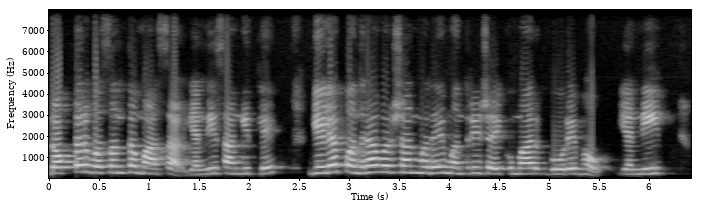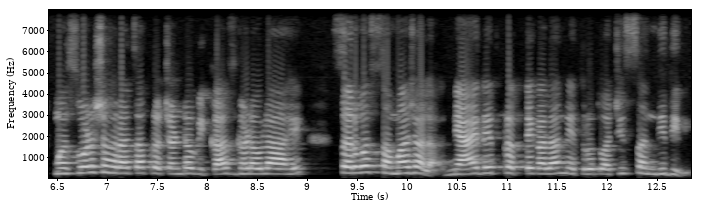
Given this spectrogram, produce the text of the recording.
डॉक्टर वसंत मासाळ यांनी सांगितले. गेल्या पंधरा वर्षांमध्ये मंत्री जयकुमार गोरेभाऊ यांनी म्हसवड शहराचा प्रचंड विकास घडवला आहे. सर्व समाजाला न्याय देत प्रत्येकाला नेतृत्वाची संधी दिली.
